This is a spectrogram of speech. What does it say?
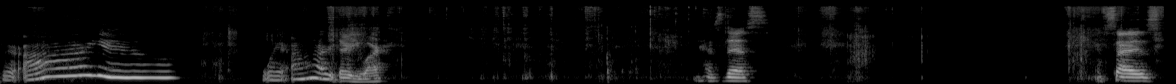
Where are you? Where are? There you are. It has this. It says,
